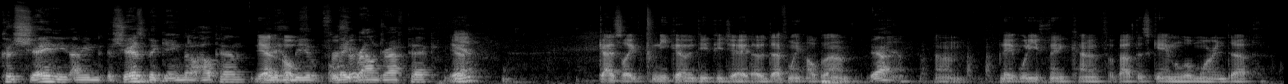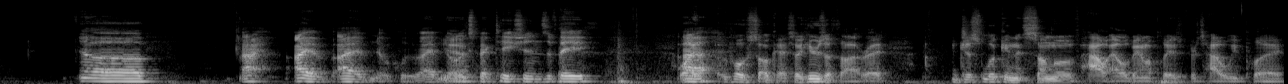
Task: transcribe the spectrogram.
Cause Shea need? I mean, if Shea has a big game, that'll help him. Yeah, Maybe he'll hope- be a late sure. round draft pick. yeah. Guys like Nico and DPJ, that would definitely help them. Yeah. Um, Nate, what do you think kind of about this game a little more in depth? Uh, I I have I have no clue. I have no Yeah. expectations. If they Well, Uh, I- well so, okay, so here's a thought, right? Just looking at some of how Alabama plays versus how we play,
